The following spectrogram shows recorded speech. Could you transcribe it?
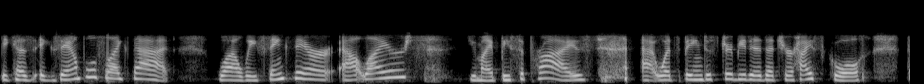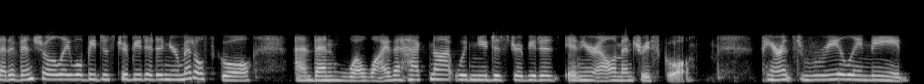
Because examples like that, while we think they are outliers, you might be surprised at what's being distributed at your high school that eventually will be distributed in your middle school. And then, well, why the heck not wouldn't you distribute it in your elementary school? Parents really need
